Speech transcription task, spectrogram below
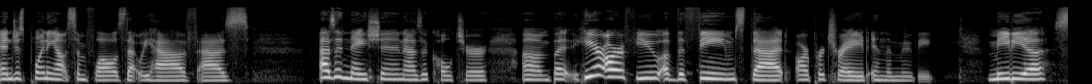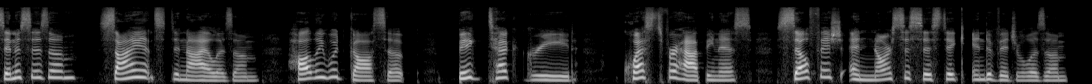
and just pointing out some flaws that we have as as a nation, as a culture. Um, but here are a few of the themes that are portrayed in the movie media cynicism, science denialism, Hollywood gossip, big tech greed, quest for happiness, selfish and narcissistic individualism,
